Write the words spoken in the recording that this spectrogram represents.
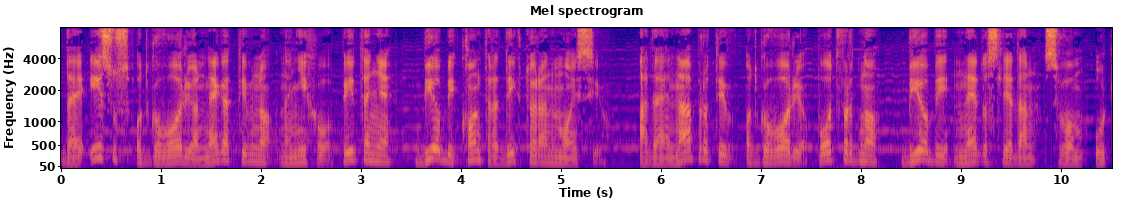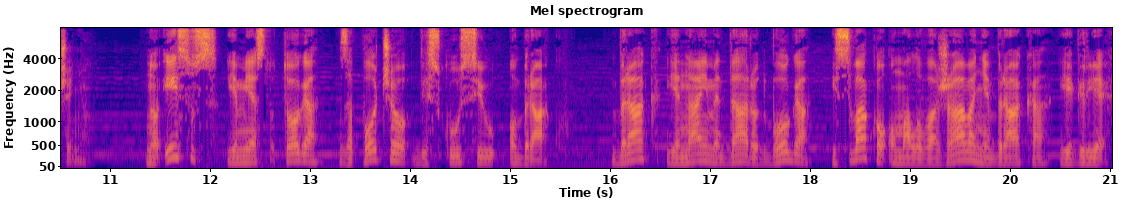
Da je Isus odgovorio negativno na njihovo pitanje, bio bi kontradiktoran Mojsiju, a da je naprotiv odgovorio potvrdno, bio bi nedosljedan svom učenju. No Isus je mjesto toga započeo diskusiju o braku. Brak je naime dar od Boga i svako omalovažavanje braka je grijeh.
